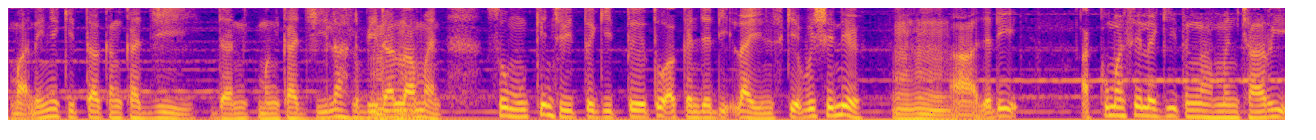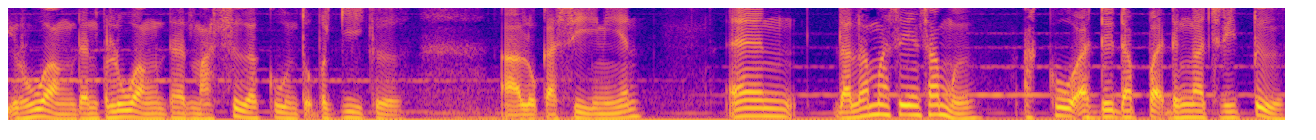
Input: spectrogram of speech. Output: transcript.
Maknanya kita akan kaji Dan mengkajilah lebih mm-hmm. dalam kan. So mungkin cerita kita tu Akan jadi lain sikit version dia. Mhm. ha, Jadi Aku masih lagi tengah mencari ruang Dan peluang Dan masa aku untuk pergi ke ha, Lokasi ni kan. And Dalam masa yang sama Aku ada dapat dengar cerita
